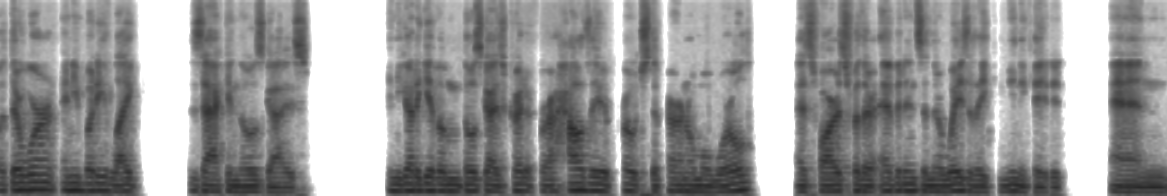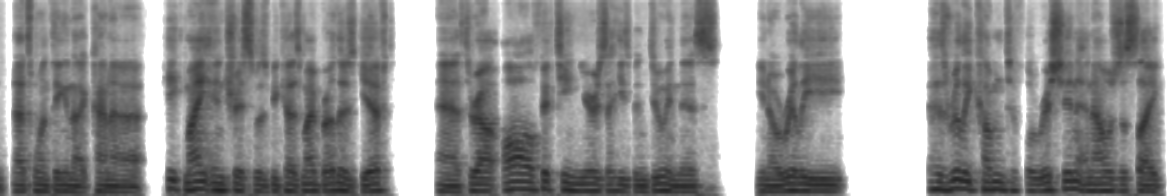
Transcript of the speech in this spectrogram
but there weren't anybody like Zach and those guys. And you got to give them those guys credit for how they approached the paranormal world, as far as for their evidence and their ways that they communicated. And that's one thing that kind of piqued my interest was because my brother's gift, uh, throughout all 15 years that he's been doing this, you know, really has really come to fruition and i was just like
